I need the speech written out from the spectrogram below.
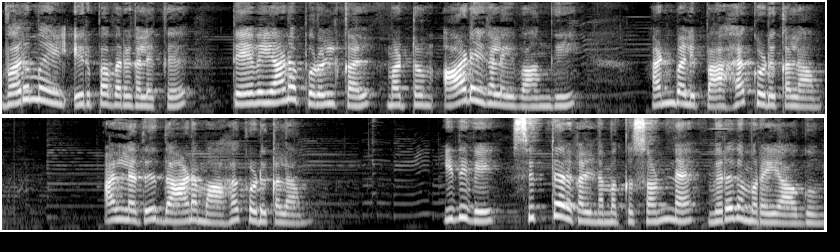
வறுமையில் இருப்பவர்களுக்கு தேவையான பொருட்கள் மற்றும் ஆடைகளை வாங்கி அன்பளிப்பாக கொடுக்கலாம் அல்லது தானமாக கொடுக்கலாம். இதுவே சித்தர்கள் நமக்கு சொன்ன விரத முறையாகும்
